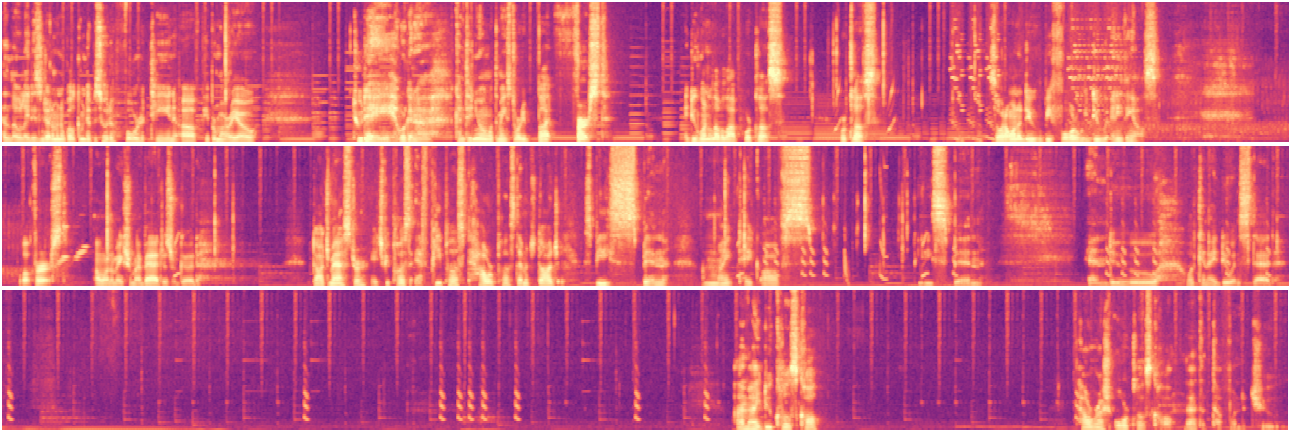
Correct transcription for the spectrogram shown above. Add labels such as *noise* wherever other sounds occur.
Hello, ladies and gentlemen, and welcome to episode 14 of Paper Mario. Today, we're gonna continue on with the main story, but first, I do want to level up. We're close. We're close. So what I want to do before we do anything else... Well, first, I want to make sure my badges are good. Dodge Master, HP plus, FP plus, Power plus, Damage Dodge, Speedy Spin. I might take off Speedy Spin and do... What can I do instead? I might do Close Call. Power Rush or Close Call. That's a tough one to choose.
